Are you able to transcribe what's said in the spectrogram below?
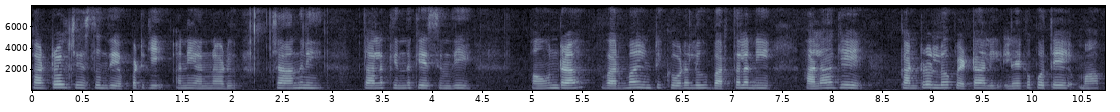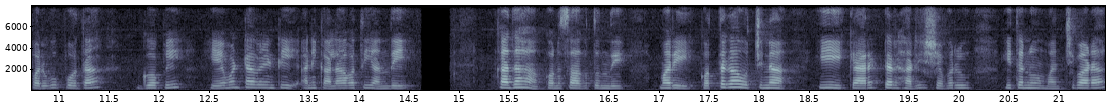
కంట్రోల్ చేస్తుంది ఎప్పటికీ అని అన్నాడు. చాందిని తల కిందకేసింది. అవునరా వర్మ ఇంటి కోడలు భర్తలని అలాగే కంట్రోల్లో పెట్టాలి. లేకపోతే మా పరువు పోదా? గోపి ఏమంటావేంటి? అని కళావతి అంది. కథ కొనసాగుతుంది. మరి కొత్తగా వచ్చిన ఈ క్యారెక్టర్ హరీష్ ఎవరు? ఇతను మంచివాడా?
